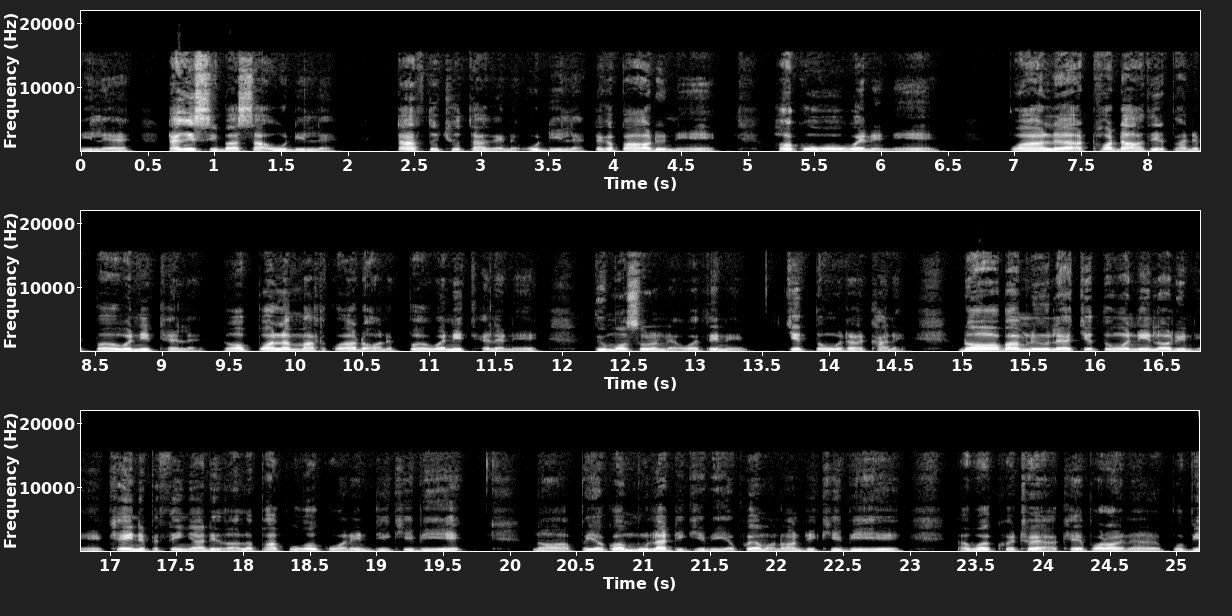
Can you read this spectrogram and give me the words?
ဒီလေတာဂိစီဘာစာအိုဒီလေ တာသူချုတာကနေအိုဒီလေတကပါဒုနေဟော့ကိုဝဲနေနေပွာလအထောဒါတိဖနေပဝနိထဲလေဒေါ်ပွာလမတ်ကွာဒေါ်နေပဝနိထဲလေနေသူမဆိုးနေဝတိနေจิตตงวดะขะเนดอบะมนูเลจิตตงวนี่ลอดิနေခဲနေပတိညာဒီတော့လဖပူဟောကောနေ DKB နော်ပယောကောမူလ DKB ရဖွဲ့မှာနော် DKB အဝခွဲထွက်အခဲပေါ်တော့ပူပြ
